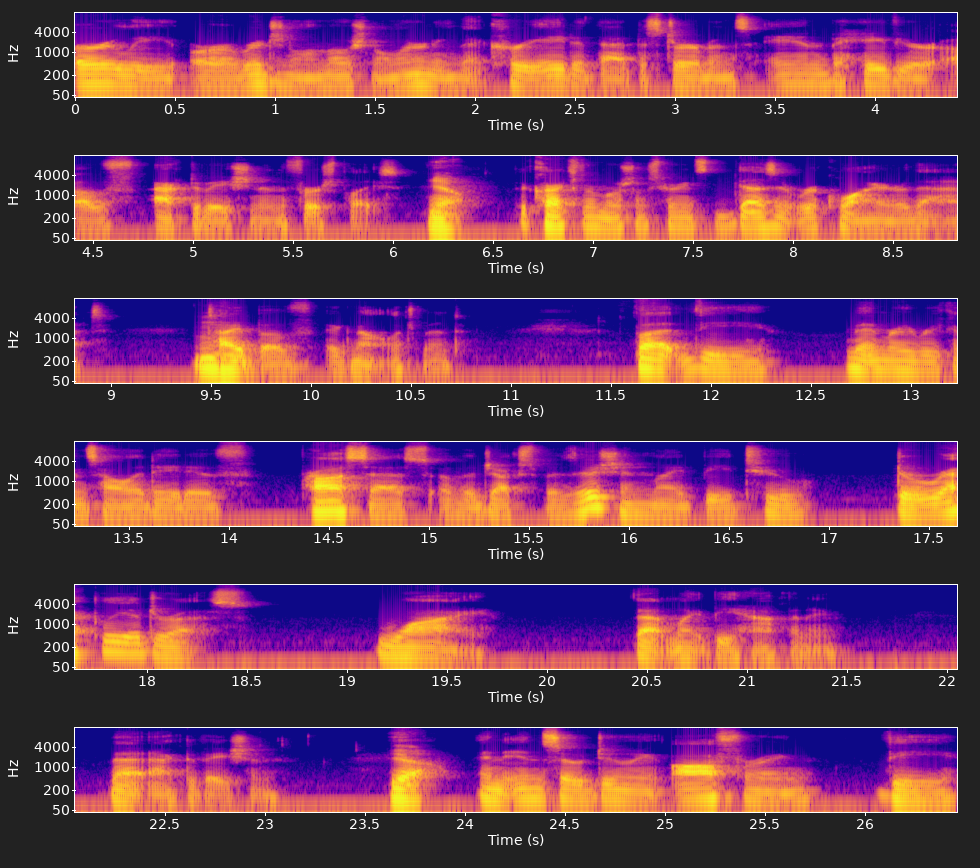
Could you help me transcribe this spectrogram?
early or original emotional learning that created that disturbance and behavior of activation in the first place. Yeah. The corrective emotional experience doesn't require that Mhm. type of acknowledgement. But the memory reconsolidative process of the juxtaposition might be to directly address why that might be happening, that activation. yeah And in so doing, offering the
